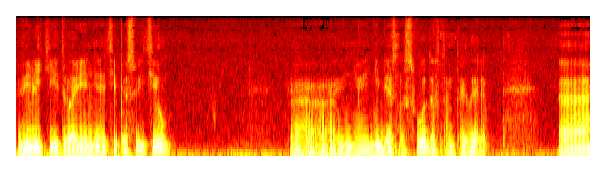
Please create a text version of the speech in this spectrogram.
великие творения типа светил, небесных сводов там, и так далее. Э,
